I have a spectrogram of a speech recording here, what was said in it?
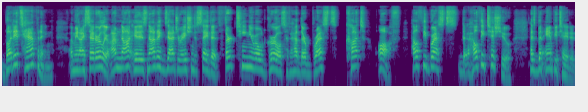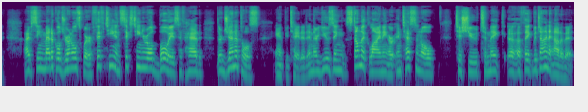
but it's happening. I mean, I said earlier, I'm not, it is not an exaggeration to say that 13 year old girls have had their breasts cut off. Healthy breasts, healthy tissue has been amputated. I've seen medical journals where 15 and 16 year old boys have had their genitals amputated and they're using stomach lining or intestinal tissue to make a, a fake vagina out of it.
